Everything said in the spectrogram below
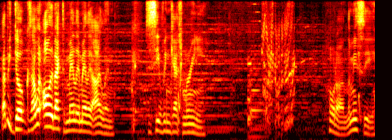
That'd be dope, because I went all the way back to Melemele Island to see if we can catch Mareanie. Hold on, let me see.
